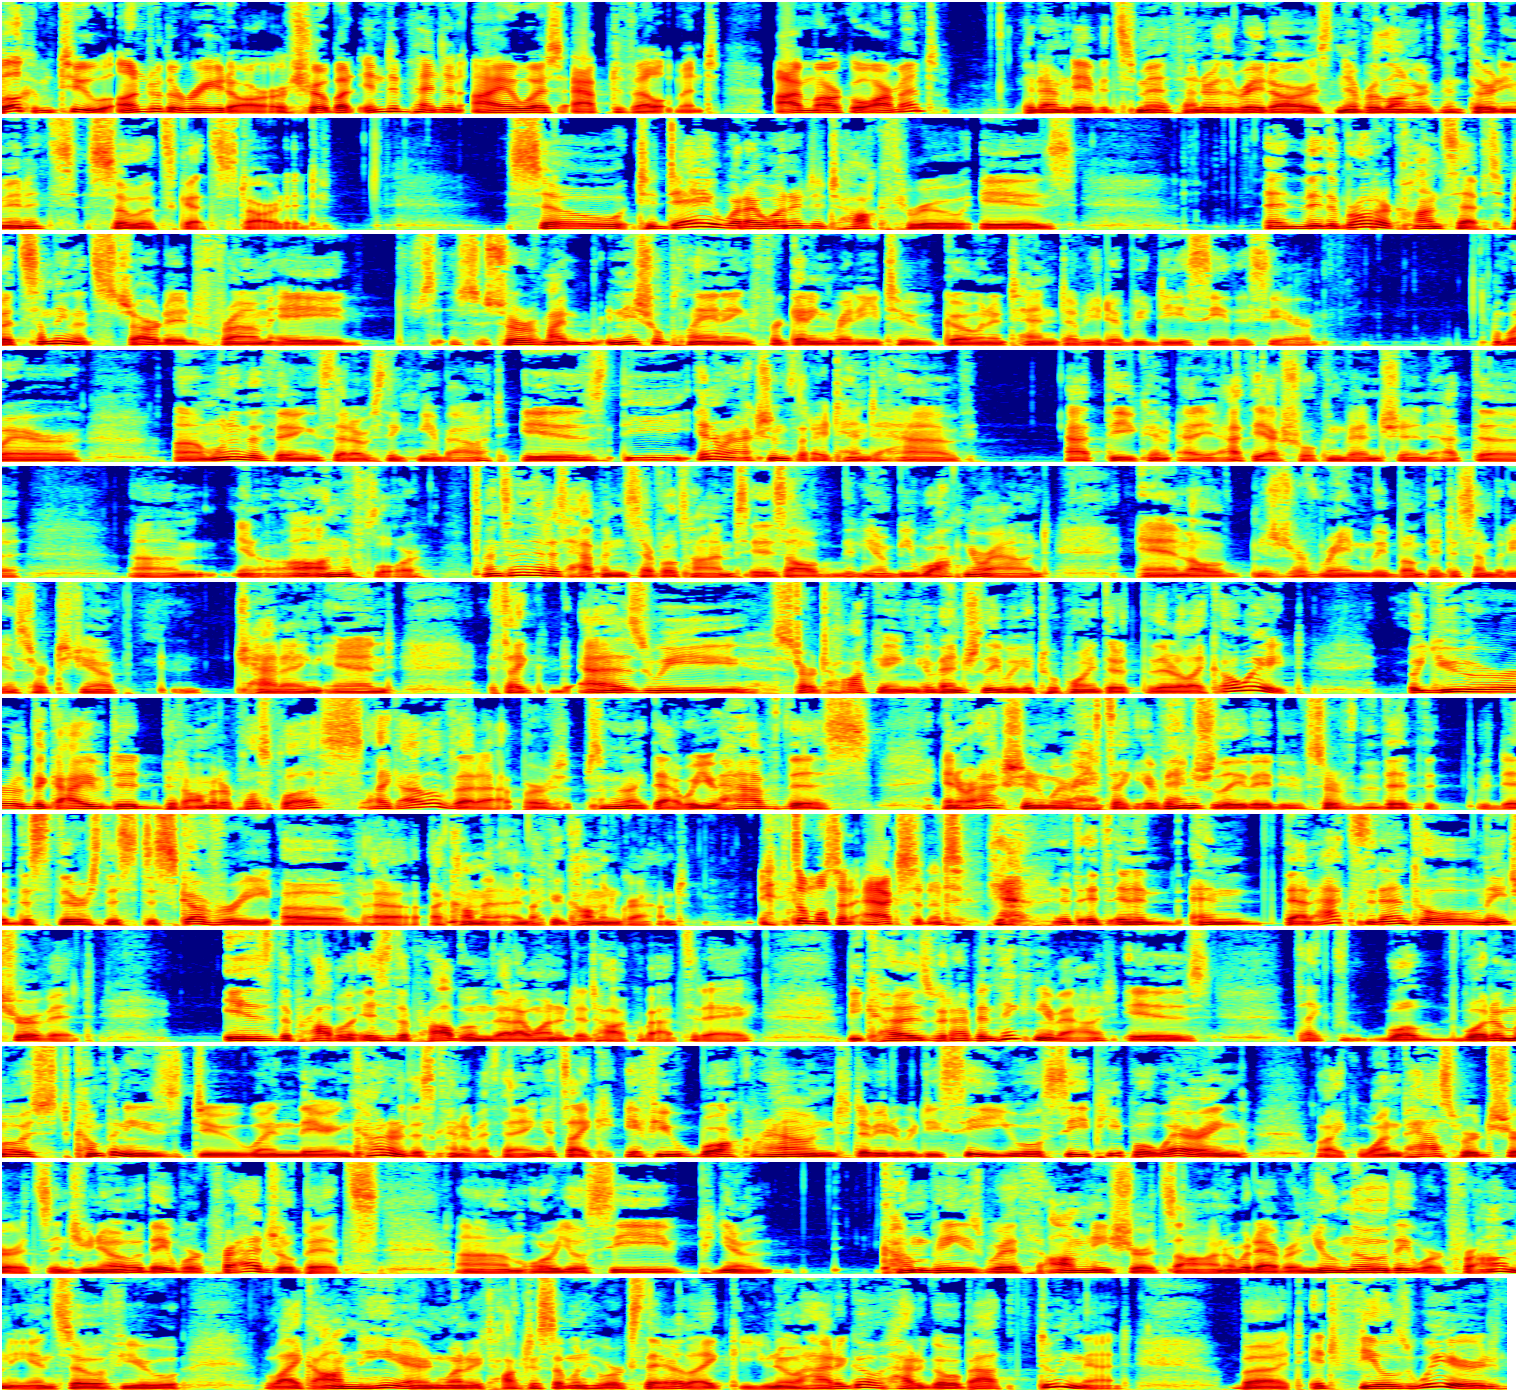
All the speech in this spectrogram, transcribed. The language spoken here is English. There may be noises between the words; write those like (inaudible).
Welcome to Under the Radar, a show about independent iOS app development. I'm Marco Arment. And I'm David Smith. Under the Radar is never longer than 30 minutes, so let's get started. So, today, what I wanted to talk through is uh, the, broader concept, but something that started from a sort of my initial planning for getting ready to go and attend WWDC this year, where um, one of the things that I was thinking about is the interactions that I tend to have at the at the actual convention at the um, you know on the floor. And something that has happened several times is I'll you know be walking around and I'll sort of randomly bump into somebody and start to you know chatting. And it's like as we start talking, eventually we get to a point that they're like, oh wait, you're the guy who did pedometer plus plus? Like i love that app or something like that where you have this interaction where it's like eventually they do sort of the, the, this there's this discovery of uh, a common like a common ground it's almost an accident. (laughs) Yeah, it, it's and and that accidental nature of it is the problem is the problem that I wanted to talk about today, because what I've been thinking about is like, well, what do most companies do when they encounter this kind of a thing? It's like if you walk around WWDC, you will see people wearing like 1Password shirts, and you know they work for AgileBits, um, or you'll see you know companies with Omni shirts on or whatever, and you'll know they work for Omni. And so if you like Omni and want to talk to someone who works there, like you know how to go, how to go about doing that. But it feels weird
